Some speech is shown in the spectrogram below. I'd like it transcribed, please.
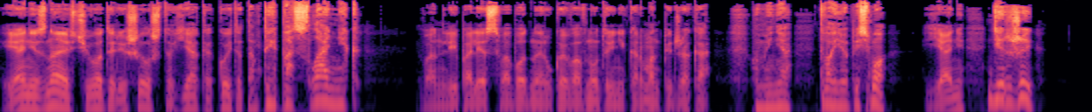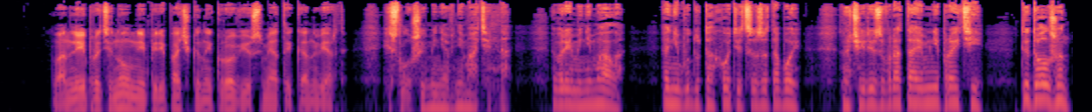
Я не знаю, с чего ты решил, что я какой-то там... Ты посланник!» Ван Ли полез свободной рукой во внутренний карман пиджака. «У меня твое письмо. Я не... Держи!» Ван Ли протянул мне перепачканный кровью смятый конверт. «И слушай меня внимательно. Времени мало. Они будут охотиться за тобой, но через врата им не пройти. Ты должен...»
